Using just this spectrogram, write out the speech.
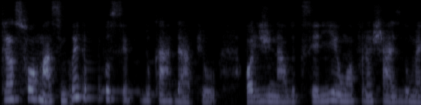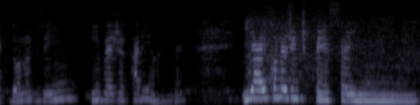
transformar 50% do cardápio original do que seria uma franchise do McDonald's em, em vegetariano, né? E aí, quando a gente pensa em,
